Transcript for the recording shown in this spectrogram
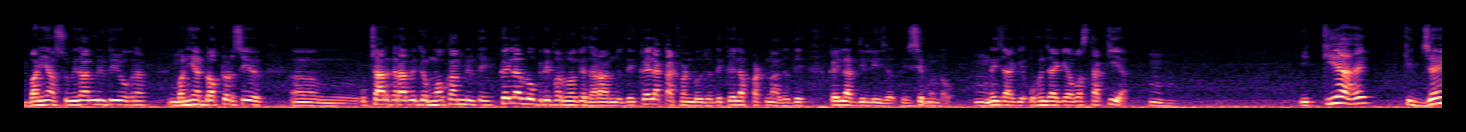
बढ़िआँ सुविधा मिलतै ओकरा। बढ़िआँ डॉक्टर से उपचार उपचार कराबैके मौका मिलतै। कैला लोग रेफर के धरान जेतै कैला काठमांडू जेतै कैला पटना जेतै कैला दिल्ली जते से बताओ। हम्म। नहीं जाके ओहन जाके अवस्था किया? हम्म, ये किया है कि जै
